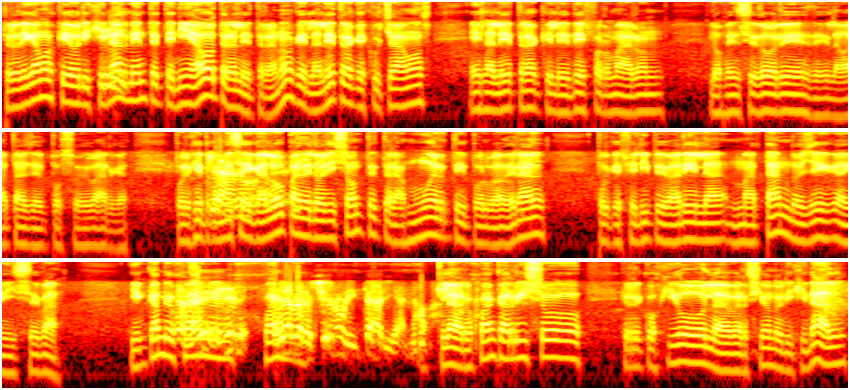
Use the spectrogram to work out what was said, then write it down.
pero digamos que originalmente tenía otra letra, ¿no? Que la letra que escuchamos es la letra que le deformaron los vencedores de la batalla del Pozo de Vargas. Por ejemplo, claro. dice galopa en el horizonte tras muerte y polvaderal, porque Felipe Varela matando llega y se va. Y en cambio Juan... Es, Juan, la versión unitaria, ¿no? Claro, Juan Carrizo, que recogió la versión original,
